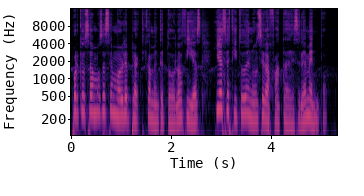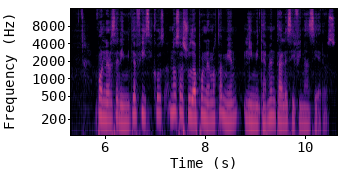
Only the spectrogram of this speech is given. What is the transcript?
porque usamos ese mueble prácticamente todos los días y el cestito denuncia la falta de ese elemento. Ponerse límites físicos nos ayuda a ponernos también límites mentales y financieros.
